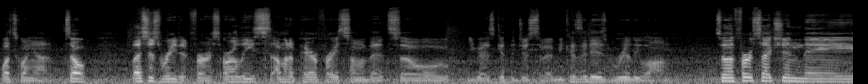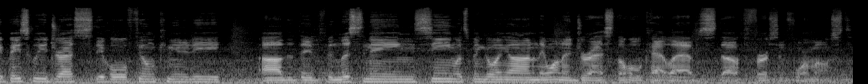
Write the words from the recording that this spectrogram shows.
what's going on. So let's just read it first, or at least I'm going to paraphrase some of it so you guys get the gist of it because it is really long. So in the first section, they basically address the whole film community, uh, that they've been listening, seeing what's been going on, and they want to address the whole Cat Labs stuff first and foremost.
